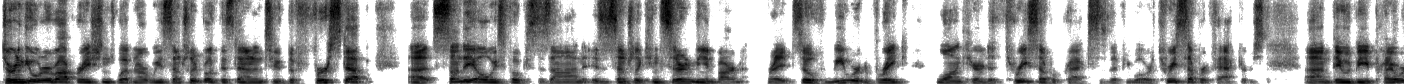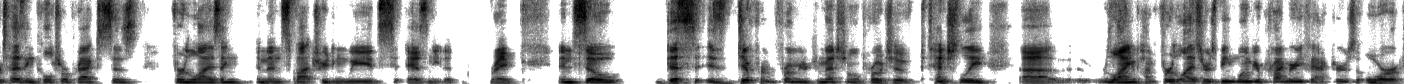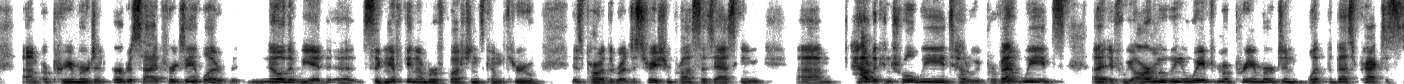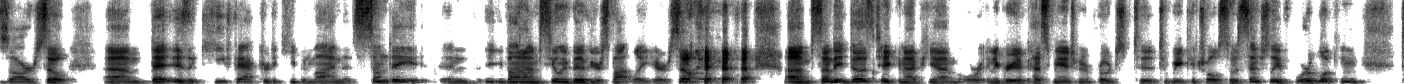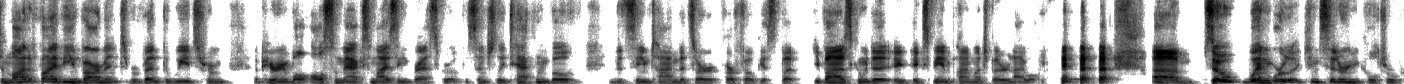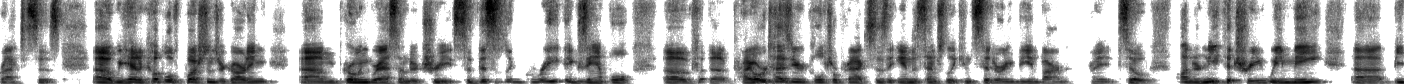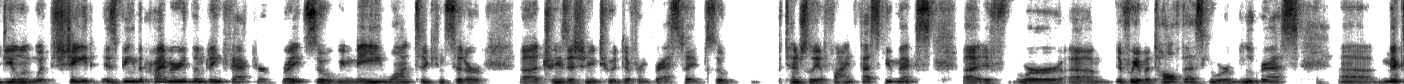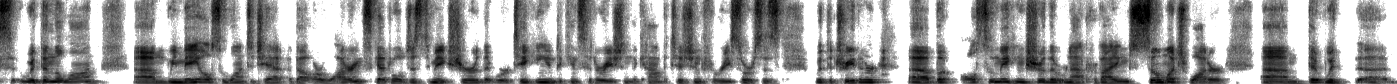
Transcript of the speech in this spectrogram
during the order of operations webinar, we essentially broke this down into the first step uh, Sunday always focuses on is essentially considering the environment, right? So if we were to break lawn care into three separate practices, if you will, or three separate factors. Um, they would be prioritizing cultural practices, fertilizing, and then spot treating weeds as needed, right? And so this is different from your conventional approach of potentially uh, relying upon fertilizers being one of your primary factors or um, a pre-emergent herbicide, for example. I know that we had a significant number of questions come through as part of the registration process asking um, how to control weeds, how do we prevent weeds, uh, if we are moving away from a pre-emergent, what the best practices are. So um, that is a key factor to keep in mind that Sunday, and Ivana, I'm stealing a bit of your spotlight here. So um, Sunday does take an IPM or integrated pest management approach to, to weed control. So essentially, if we're looking to modify the environment to prevent the weeds from appearing while also maximizing grass growth, essentially tackling both at the same time, that's our, our focus. But Ivana is going to expand upon it much better than I will. um, so when we're considering cultural practices, uh, we had a couple of questions regarding um, growing grass under trees. So this is a great example of uh, prioritizing your cultural practices and essentially considering the environment, right? So underneath the tree, we may uh, be dealing with shade as being the primary limiting factor, right? So we may want to consider uh, transitioning to a different grass type. So potentially a fine fescue mix. Uh, if we're um, if we have a tall fescue or a bluegrass uh, mix within the lawn, um, we may also want to chat about our watering schedule just to make sure that we're taking into consideration the competition for resources with the tree there, uh, but also making sure that we're not providing so much water um, that with uh,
